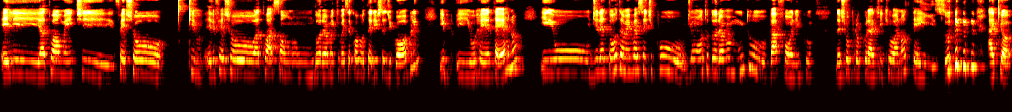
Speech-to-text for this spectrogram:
ele atualmente fechou que ele fechou atuação num dorama que vai ser com a roteirista de Goblin e, e o Rei Eterno. E o diretor também vai ser tipo de um outro dorama muito bafônico. Deixa eu procurar aqui que eu anotei isso. aqui, ó.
